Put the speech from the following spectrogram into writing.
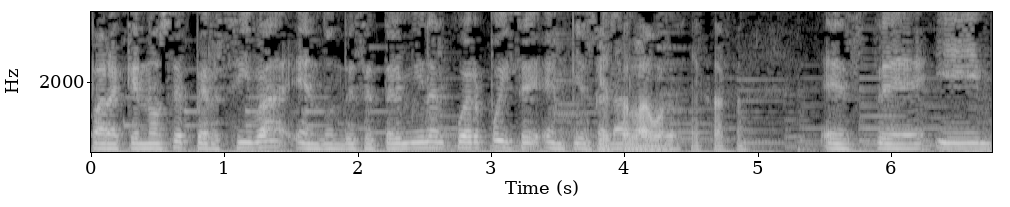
para que no se perciba en donde se termina el cuerpo y se empieza, Empieza el el agua. agua, ¿verdad? exacto. Este, y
